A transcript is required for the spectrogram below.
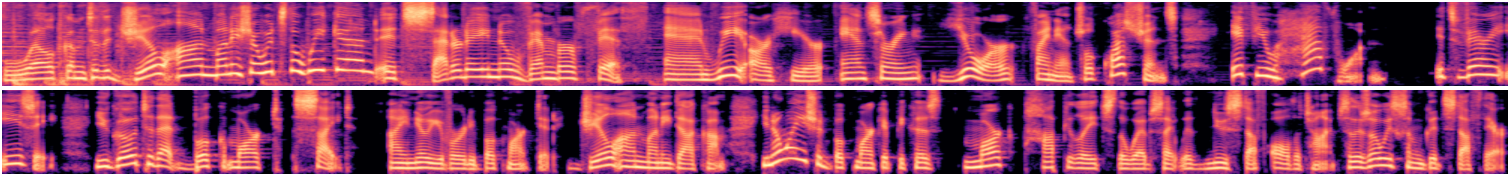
Welcome to the Jill on Money Show. It's the weekend. It's Saturday, November 5th, and we are here answering your financial questions. If you have one, it's very easy. You go to that bookmarked site. I know you've already bookmarked it, jillonmoney.com. You know why you should bookmark it? Because Mark populates the website with new stuff all the time. So there's always some good stuff there.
